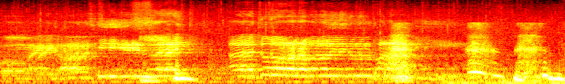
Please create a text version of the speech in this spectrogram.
Oh my god, he is like adorable little puppy.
